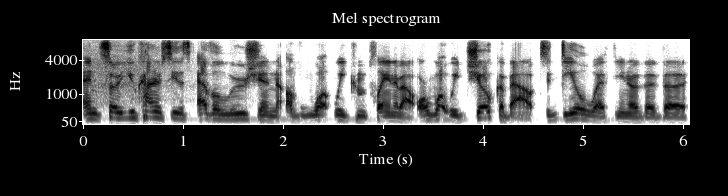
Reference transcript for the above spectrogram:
And so you kind of see this evolution of what we complain about or what we joke about to deal with, you know, the the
